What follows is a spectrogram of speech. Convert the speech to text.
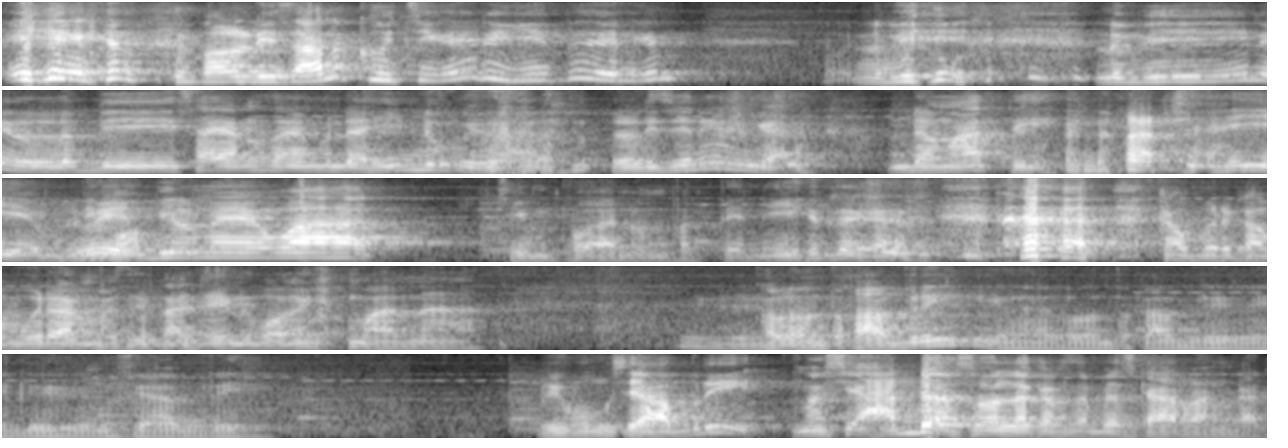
iya kan. Kalau di sana kucing aja digituin kan. Lebih lebih ini lebih sayang sama benda hidup gitu. Kalau di sini enggak, benda mati. iya, beli Duit. mobil mewah, simpan umpetin gitu kan. Kabur-kaburan pasti tanyain uangnya ke mana. Kalau untuk Abri ya kalau untuk Abri nih di fungsi Abri. Di fungsi ABRI, masih ada soalnya kan sampai sekarang kan.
